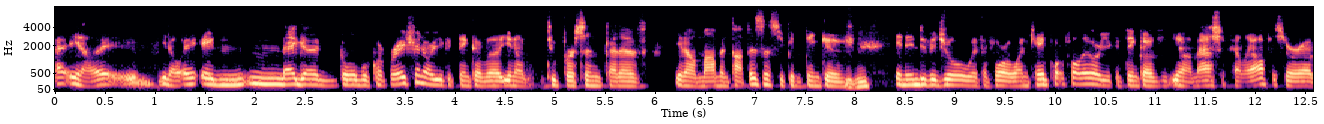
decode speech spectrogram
uh, you know you know a, a mega global corporation, or you could think of a you know two person kind of you know mom and pop business. You can think of mm-hmm. an individual with a 401k portfolio or you could think of you know a massive family office or a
